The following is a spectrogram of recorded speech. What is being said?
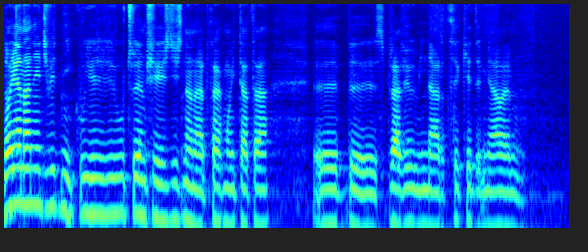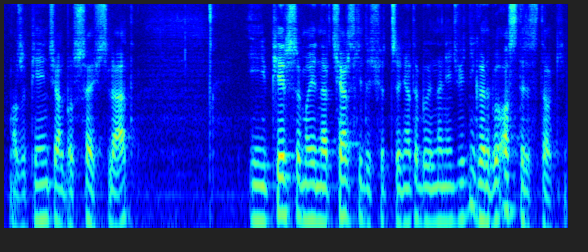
No ja na Niedźwiedniku je, uczyłem się jeździć na nartach. Mój tata y, y, sprawił mi narty, kiedy miałem może 5 albo 6 lat. I pierwsze moje narciarskie doświadczenia to były na Niedźwiedniku, to były ostre stoki.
